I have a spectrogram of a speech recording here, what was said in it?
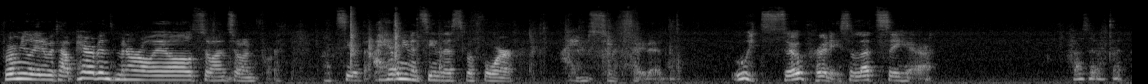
Formulated without parabens, mineral oil, so on, so on forth. Let's see what the, I haven't even seen this before. I am so excited. Ooh, it's so pretty. So let's see here. How's it open?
